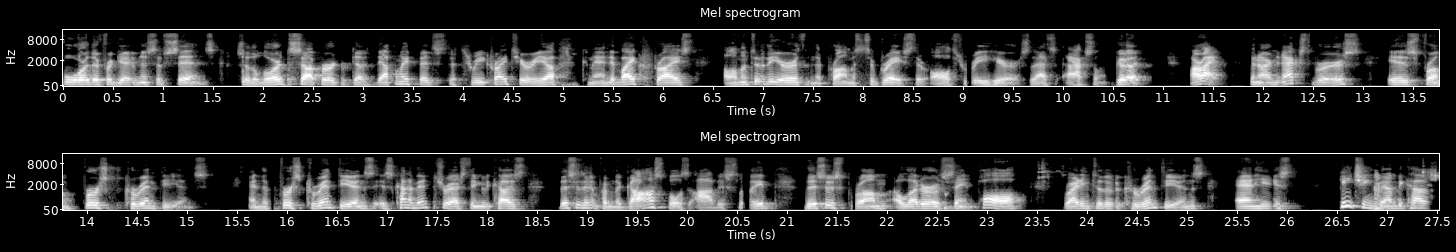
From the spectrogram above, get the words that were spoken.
for the forgiveness of sins. So the Lord's Supper de- definitely fits the three criteria commanded by Christ, element of the earth, and the promise of grace. They're all three here. So that's excellent. Good. All right. Then our next verse is from First Corinthians. And the First Corinthians is kind of interesting because this isn't from the Gospels, obviously. This is from a letter of St. Paul writing to the Corinthians, and he's teaching them because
